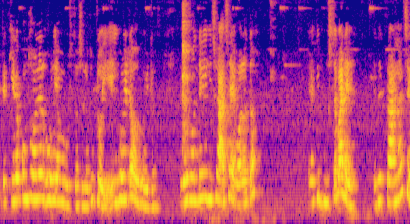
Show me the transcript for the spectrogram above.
এটা কীরকম ধরনের ঘড়ি আমি বুঝতে পারছি না, দুটোই। এই ঘড়িটা, ওই ঘড়িটা। এদের মধ্যে কি কিছু আছে, বলো তো? এরা কি বুঝতে পারে? এদের প্রাণ আছে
